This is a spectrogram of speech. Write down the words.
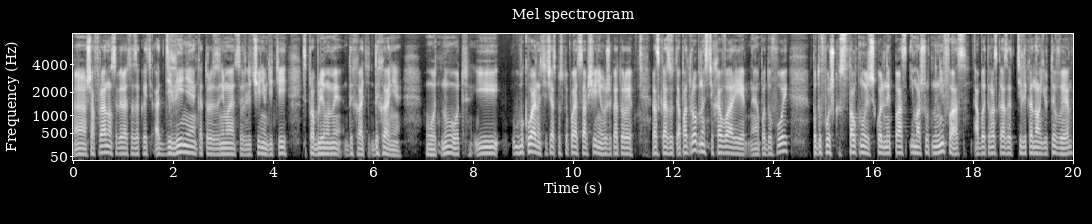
э, Шафранов собираются закрыть отделение, которое занимается лечением детей с проблемами дыхания. Вот, ну вот. И буквально сейчас поступают сообщения уже, которые рассказывают о подробностях аварии э, под Уфой. Под Уфой столкнулись школьный ПАС и маршрутный НИФАС. Об этом рассказывает телеканал ЮТВ.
